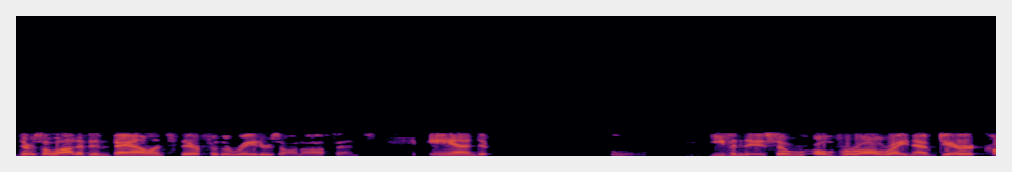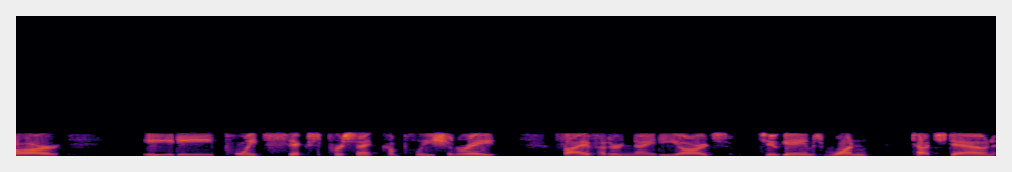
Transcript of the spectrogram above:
there's a lot of imbalance there for the Raiders on offense, and even so overall right now, Derek Carr, 80.6% completion rate, 590 yards, two games, one touchdown,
